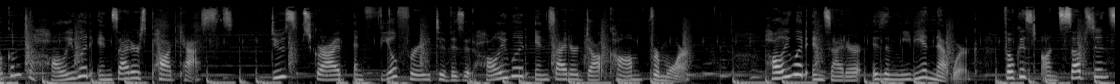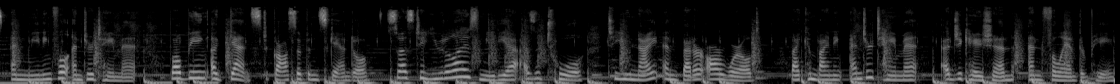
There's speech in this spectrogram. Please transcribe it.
Welcome to Hollywood Insiders Podcasts. Do subscribe and feel free to visit HollywoodInsider.com for more. Hollywood Insider is a media network focused on substance and meaningful entertainment while being against gossip and scandal so as to utilize media as a tool to unite and better our world by combining entertainment, education, and philanthropy.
